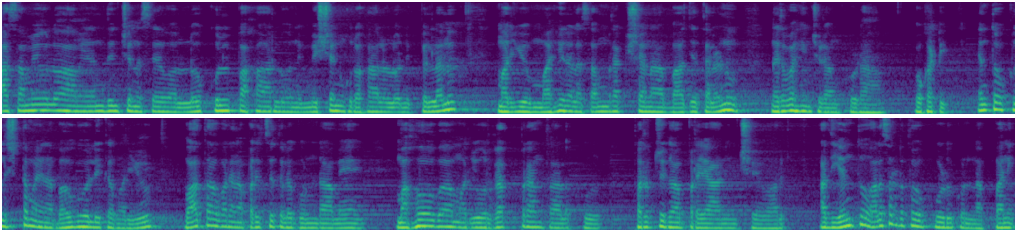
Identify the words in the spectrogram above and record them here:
ఆ సమయంలో ఆమె అందించిన సేవల్లో కుల్పహార్లోని మిషన్ గృహాలలోని పిల్లలు మరియు మహిళల సంరక్షణ బాధ్యతలను నిర్వహించడం కూడా ఒకటి. ఎంతో క్లిష్టమైన భౌగోళిక మరియు వాతావరణ పరిస్థితుల గుండా ఆమె మహోబా మరియు రత్ ప్రాంతాలకు తరచుగా ప్రయాణించేవారు. అది ఎంతో అలసటతో కూడుకున్న పని.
